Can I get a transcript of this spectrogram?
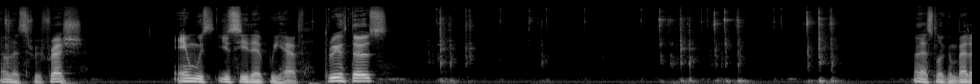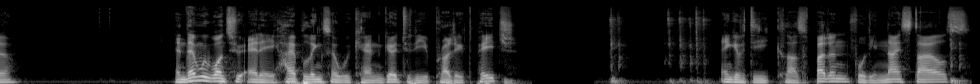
And let's refresh. And we, you see that we have three of those. And that's looking better. And then we want to add a hyperlink so we can go to the project page and give it the class button for the nice styles.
